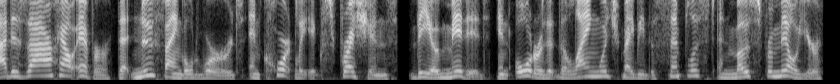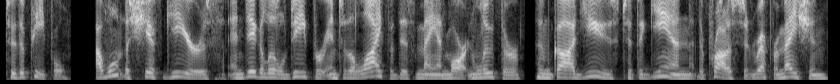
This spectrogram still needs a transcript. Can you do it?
I desire, however, that newfangled words and courtly expressions be omitted in order that the language may be the simplest and most familiar to the people. I want to shift gears and dig a little deeper into the life of this man, Martin Luther, whom God used to begin the Protestant Reformation.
